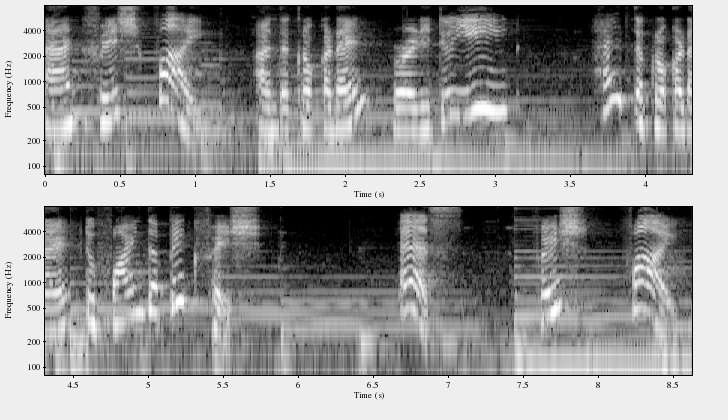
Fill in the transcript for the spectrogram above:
and fish 5, and the crocodile ready to eat. Help the crocodile to find the big fish. S. Fish 5.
